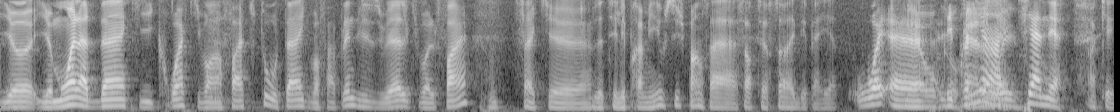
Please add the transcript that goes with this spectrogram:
il, y a, il y a moi là-dedans qui croit qu'il va en faire tout autant, qu'il va faire plein de visuels, qu'il va le faire. Fait que. euh, Vous étiez les premiers aussi, je pense, à sortir ça avec des paillettes. ouais, euh, les premiers Canada, en oui. canette. OK.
